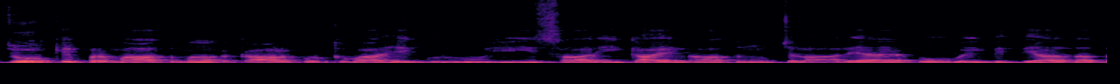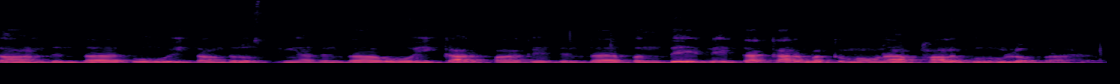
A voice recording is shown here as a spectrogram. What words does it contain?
ਜੋ ਕਿ ਪ੍ਰਮਾਤਮਾ ਅਕਾਲ ਪੁਰਖ ਵਾਹਿਗੁਰੂ ਹੀ ਸਾਰੀ ਕਾਇਨਾਤ ਨੂੰ ਚਲਾ ਰਿਹਾ ਹੈ, ਉਹੋ ਹੀ ਵਿਦਿਆ ਦਾ ਦਾਨ ਦਿੰਦਾ ਹੈ, ਉਹੋ ਹੀ ਤੰਦਰੁਸਤੀਆਂ ਦਿੰਦਾ ਉਹੋ ਹੀ ਘਰ ਪਾ ਕੇ ਦਿੰਦਾ ਬੰਦੇ ਨੇ ਤਾਂ ਕਰਮ ਕਮਾਉਣਾ, ਫਲ ਗੁਰੂ ਲਾਉਂਦਾ ਹੈ।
